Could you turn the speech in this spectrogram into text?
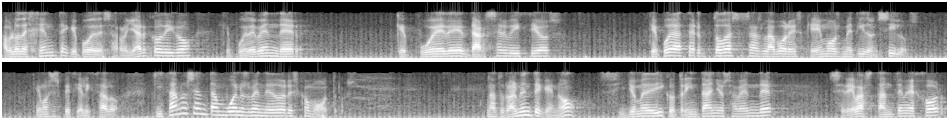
Hablo de gente que puede desarrollar código, que puede vender, que puede dar servicios, que puede hacer todas esas labores que hemos metido en silos, que hemos especializado. Quizá no sean tan buenos vendedores como otros. Naturalmente que no. Si yo me dedico 30 años a vender, seré bastante mejor,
